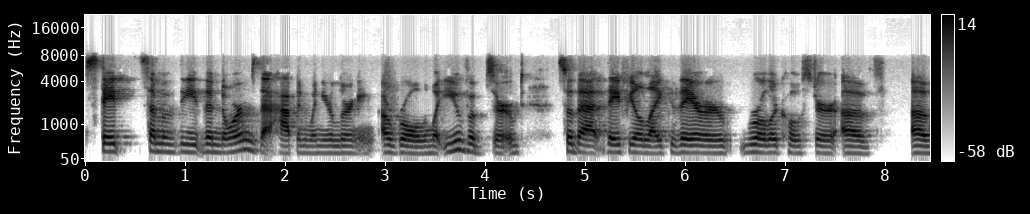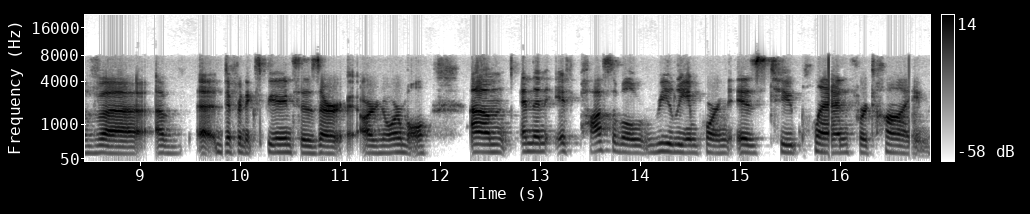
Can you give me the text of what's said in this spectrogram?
state some of the the norms that happen when you're learning a role and what you've observed so that they feel like their roller coaster of of uh, of uh, different experiences are are normal um, and then if possible really important is to plan for time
